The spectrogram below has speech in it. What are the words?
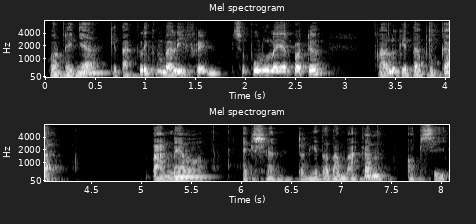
kodenya, kita klik kembali frame 10 layer kode, lalu kita buka panel action, dan kita tambahkan opsi.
